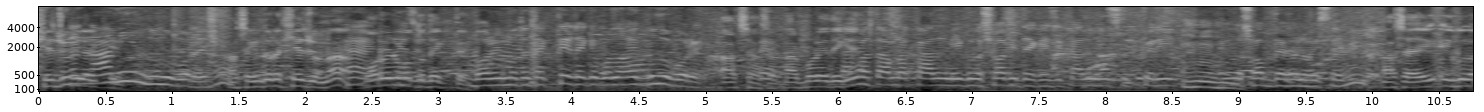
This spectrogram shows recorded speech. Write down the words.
খেজুরি আর কি? নামই লুলু বড়ে হ্যাঁ। আচ্ছা কিন্তু এটা খেজুর না? হ্যাঁ, বড়ের মতো দেখতে। বড়ের মতো দেখতে এটাকে বলা হয়গুলো বড়ে। আচ্ছা আচ্ছা তারপরে এদিকে? তারপর তো আমরা কালমি এগুলো সবই দেখেছি কালমি সুটকারি এগুলো সব দেখানো হয়েছে। আচ্ছা এ- এগুলো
